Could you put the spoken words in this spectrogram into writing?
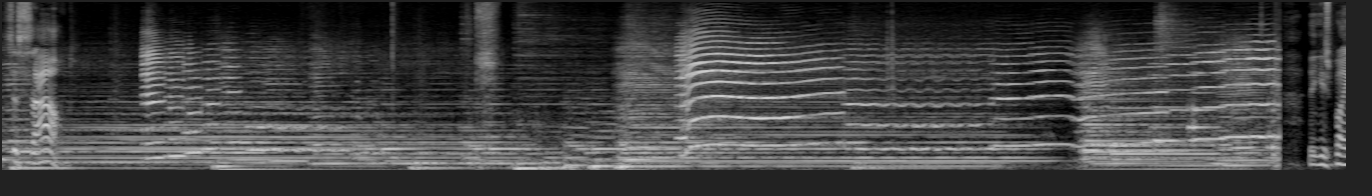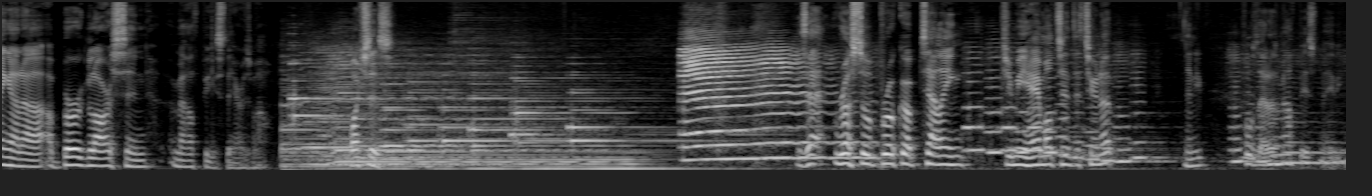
It's a sound. He's playing on a, a Berg Larsen mouthpiece there as well. Watch this. Is that Russell Procope telling Jimmy Hamilton to tune up? And he pulls out his mouthpiece, maybe?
